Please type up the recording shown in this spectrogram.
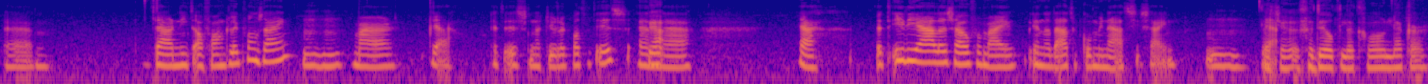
ehm, daar niet afhankelijk van zijn. Mhm. Maar ja, het is natuurlijk wat het is. En Ja. ja, ja het ideale zou voor mij inderdaad een combinatie zijn. Mhm. Dat je gedeeltelijk gewoon lekker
